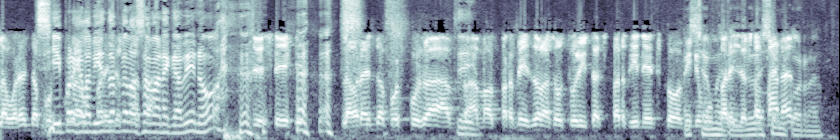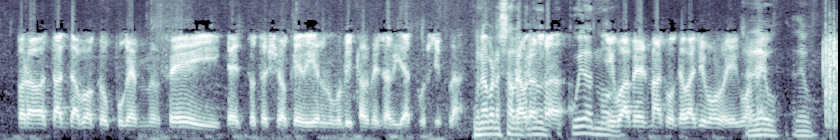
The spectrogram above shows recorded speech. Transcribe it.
l'haurem de posposar. Sí, perquè l'havíem de fer la setmana que ve, no? Sí, sí. L'haurem de posposar amb, sí. amb el permís de les autoritats pertinents com a mínim un parell de setmanes. Però tant de bo que ho puguem fer i que tot això quedi en l'oblit el més aviat possible. Una abraçada, Una abraçada. Canut. Cuida't molt. Igualment, maco, que vagi molt bé. Igualment. Adéu, adéu.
